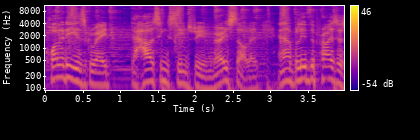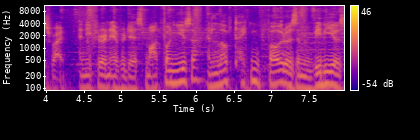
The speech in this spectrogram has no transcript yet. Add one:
quality is great, the housing seems to be very solid and I believe the price is right. And if you're an everyday smartphone user and love taking photos and videos,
